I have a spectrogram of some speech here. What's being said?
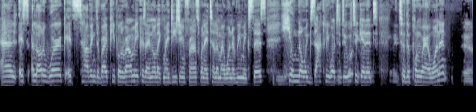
And it's a lot of work. It's having the right people around me because I know like my DJ in France, when I tell him I want to remix this, he'll know exactly what to do to get it to the point where I want it. Yeah.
